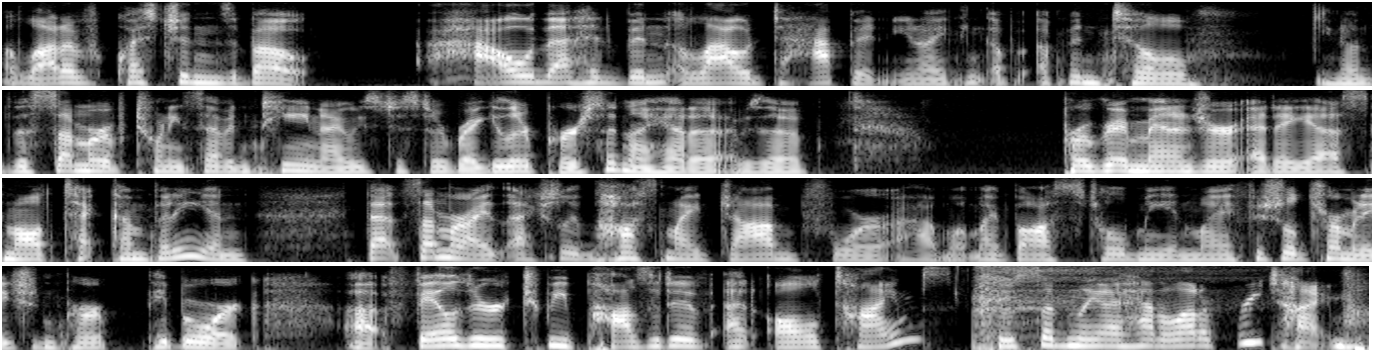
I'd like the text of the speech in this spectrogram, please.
a lot of questions about how that had been allowed to happen. You know, I think up, up until you know the summer of 2017, I was just a regular person. I had a I was a program manager at a, uh small tech company, and that summer I actually lost my job for uh, what my boss told me in my official termination per- paperwork: uh, failure to be positive at all times. So suddenly I had a lot of free time.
